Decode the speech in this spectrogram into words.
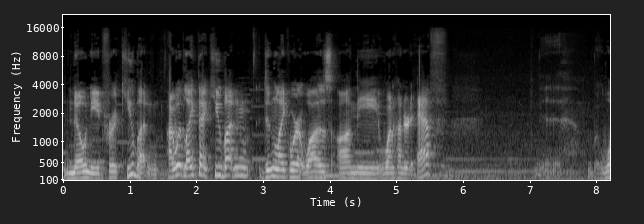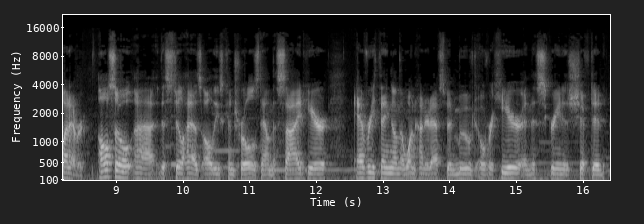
no need for a Q button. I would like that Q button, didn't like where it was on the 100F, eh, whatever. Also, uh, this still has all these controls down the side here. Everything on the 100F's been moved over here and this screen is shifted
